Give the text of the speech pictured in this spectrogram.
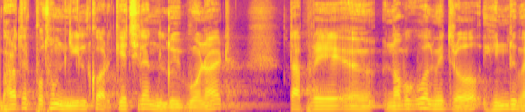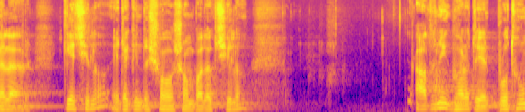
ভারতের প্রথম নীলকর কে ছিলেন? Louis Bonnard. তারপরে নবগোপাল মিত্র, হিন্দু মেলার কে ছিল? এটা কিন্তু সহ সম্পাদক ছিল। আধুনিক ভারতের প্রথম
